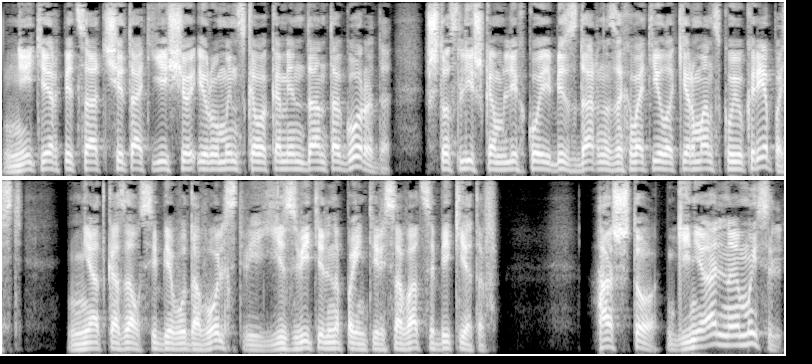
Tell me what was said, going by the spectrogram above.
Не терпится отчитать еще и румынского коменданта города, что слишком легко и бездарно захватила Керманскую крепость — не отказал себе в удовольствии язвительно поинтересоваться Бекетов. А что, гениальная мысль.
